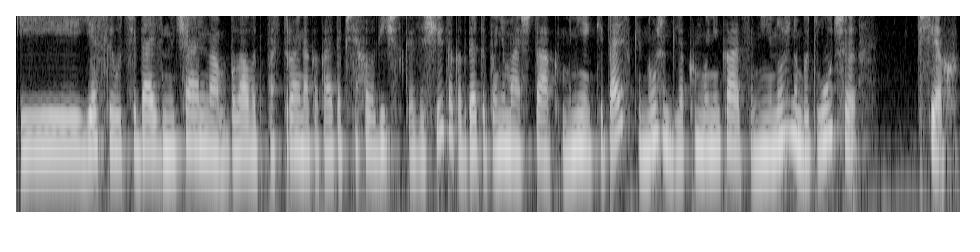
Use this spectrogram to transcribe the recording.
И если у тебя изначально была вот построена какая-то психологическая защита, когда ты понимаешь, так, мне китайский нужен для коммуникации, мне не нужно быть лучше всех,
